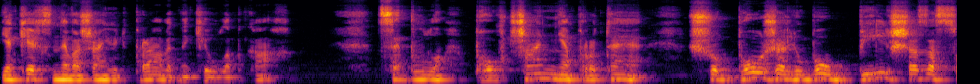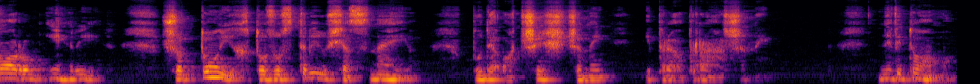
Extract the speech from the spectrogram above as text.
яких зневажають праведники у лапках. Це було повчання про те, що Божа любов більша за сором і гріх, що той, хто зустрівся з нею, буде очищений і преображений. Невідомо,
